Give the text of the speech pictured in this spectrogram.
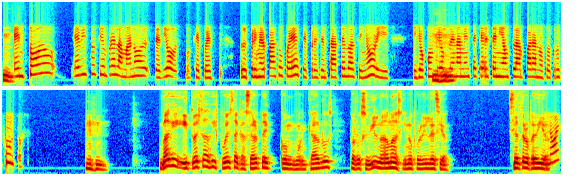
mm. en todo he visto siempre la mano de Dios, porque pues el primer paso fue ese, presentártelo al Señor y, yo confío plenamente que Él tenía un plan para nosotros juntos. Maggie, ¿y tú estás dispuesta a casarte con Juan Carlos por lo civil nada más y no por la iglesia? Si él te lo pedía. No es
